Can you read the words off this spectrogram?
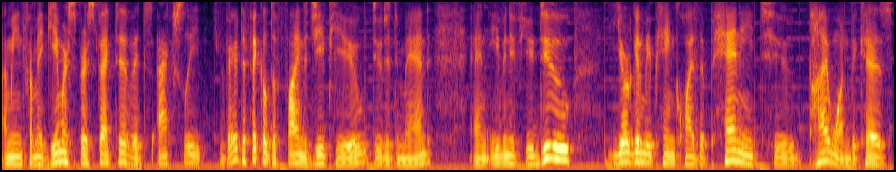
I mean, from a gamer's perspective, it's actually very difficult to find a GPU due to demand, and even if you do, you're going to be paying quite the penny to buy one because,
